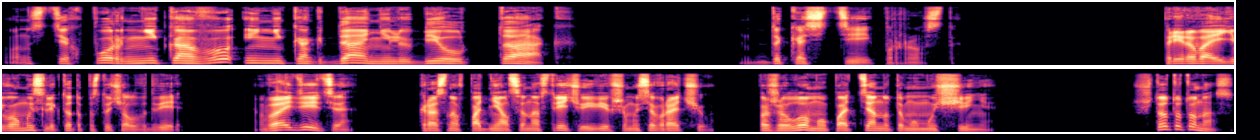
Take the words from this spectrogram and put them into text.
Он с тех пор никого и никогда не любил так. До костей просто. Прерывая его мысли, кто-то постучал в дверь. «Войдите!» Краснов поднялся навстречу явившемуся врачу, пожилому подтянутому мужчине. «Что тут у нас?»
